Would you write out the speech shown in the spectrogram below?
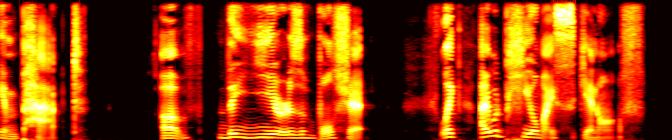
impact of the years of bullshit like, I would peel my skin off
